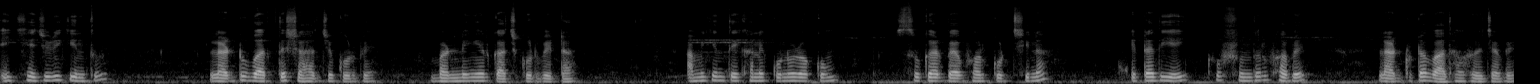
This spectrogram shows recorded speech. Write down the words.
এই খেজুরি কিন্তু লাড্ডু বাঁধতে সাহায্য করবে। বার্নিংয়ের কাজ করবে এটা। আমি কিন্তু এখানে কোনো রকম সুগার ব্যবহার করছি না। এটা দিয়েই খুব সুন্দরভাবে লাড্ডুটা বাঁধা হয়ে যাবে।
